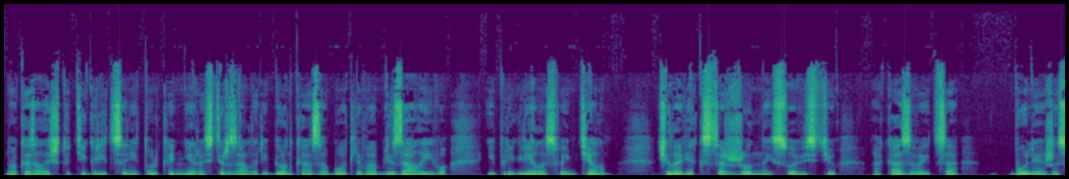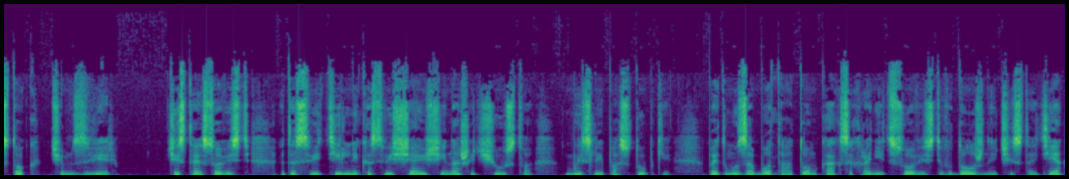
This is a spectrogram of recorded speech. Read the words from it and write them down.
Но оказалось, что тигрица не только не растерзала ребенка, а заботливо облизала его и пригрела своим телом. Человек с сожженной совестью оказывается более жесток, чем зверь. Чистая совесть — это светильник, освещающий наши чувства, мысли и поступки. Поэтому забота о том, как сохранить совесть в должной чистоте,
